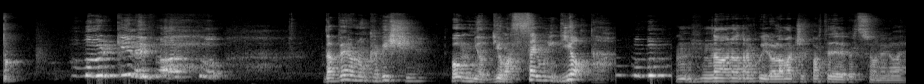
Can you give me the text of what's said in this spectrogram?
Ma perché l'hai fatto? Davvero non capisci? Oh mio Dio, ma sei un idiota! No, no, tranquillo, la maggior parte delle persone lo è.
